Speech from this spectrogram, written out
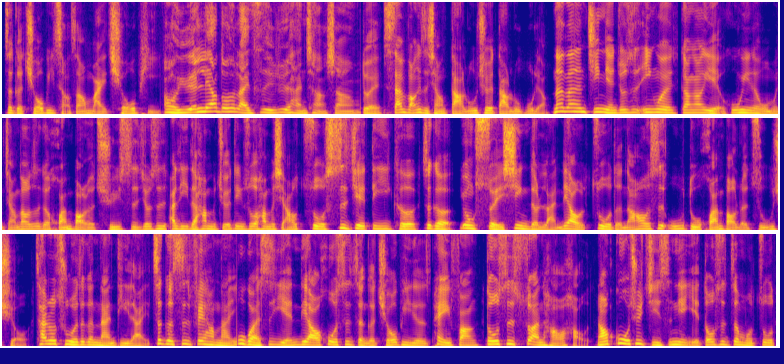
这个球皮厂商买球皮。哦，原料都是来自于日韩厂商。对，三方一直想打入，却打入不了。那但是今年就是因为刚刚也呼应了我们讲到这个环保的趋势，就是艾迪达他们决定说他们想要做世界第一颗这个用水性的染料做的，然后是无毒环保的足球，他就出了这个难题来。这个是非常难，不管是颜料或是整个球皮的配方，都是算好好的。然后过去几十年也都是这么做。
